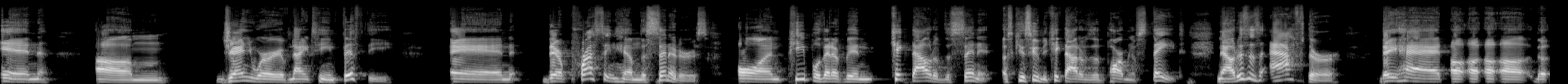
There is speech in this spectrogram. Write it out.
in um, January of 1950, and they're pressing him, the senators, on people that have been kicked out of the Senate, excuse me, kicked out of the Department of State. Now, this is after they had uh, uh, uh, uh the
